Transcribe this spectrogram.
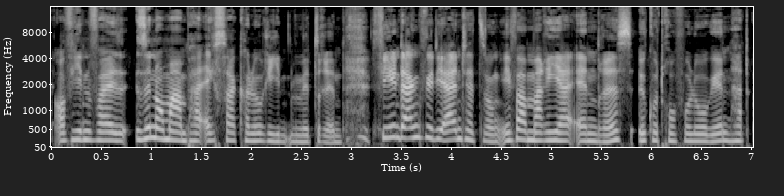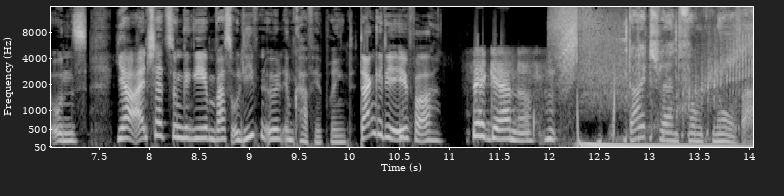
Auf jeden Fall sind noch mal ein paar extra Kalorien mit drin. Vielen Dank für die Einschätzung. Eva Maria Endres, Ökotrophologin, hat uns ja Einschätzung gegeben, was Olivenöl im Kaffee bringt. Danke dir, Eva. Sehr gerne. Deutschlandfunk Nova.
